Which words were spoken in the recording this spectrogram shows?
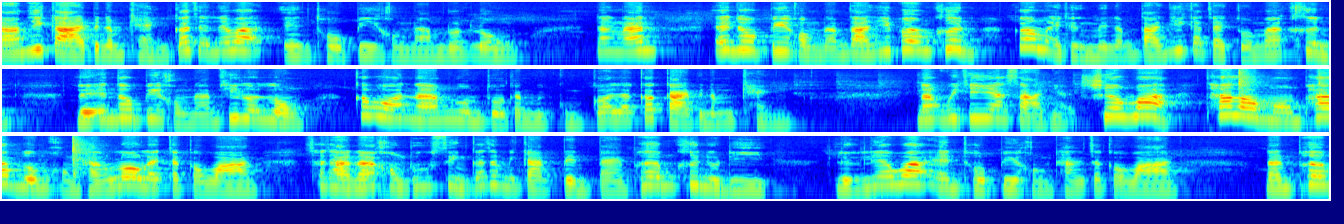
น้ำที่กลายเป็นน้ำแข็งก็จะเรียกว่าเอนโทรปีของน้ำลดลง ดังนั้นเอนโทรปีของน้ำตาลที่เพิ่มขึ้น ก็หมายถึงเป็นน้ำตาลที่กระจายตัวมากขึ้น หรือเอนโทรปีของน้ำที่ลดลง ก็เพราะน้ำรวมตัวกันเป็นกลุ่มก้อนแล้วก็กลายเป็นน้ำแข็ง นักวิทยาศาสตร์เนี่ยเชื่อว่าถ้าเรามองภาพรวมของทั้งโลกและจักรวาล สถานะของทุกสิ่งก็จะมีการเปลี่ยนแปลงเพิ่มขึ้นอยู่ดี หรือเรียกว่าเอนโทรปีของทั้งจักรวาล นั้นเพิ่ม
